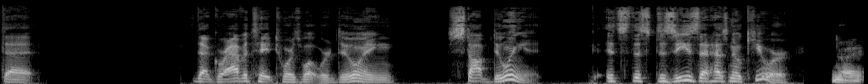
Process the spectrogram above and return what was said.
that that gravitate towards what we're doing stop doing it. It's this disease that has no cure. Right.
